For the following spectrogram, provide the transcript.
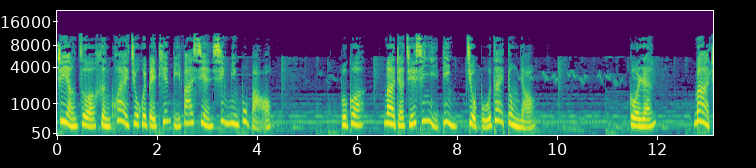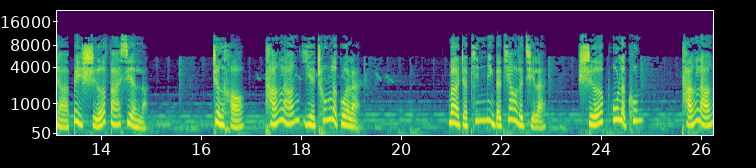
这样做很快就会被天敌发现，性命不保。不过，蚂蚱决心已定，就不再动摇。果然，蚂蚱被蛇发现了。正好，螳螂也冲了过来。蚂蚱拼命的跳了起来，蛇扑了空，螳螂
